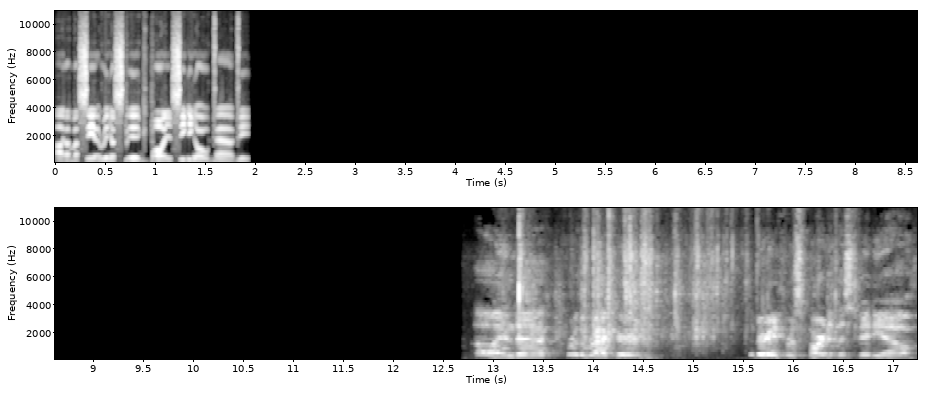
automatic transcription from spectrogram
I am a serious big boy CEO daddy. Oh, and uh, for the record, the very first part of this video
